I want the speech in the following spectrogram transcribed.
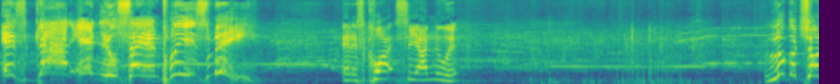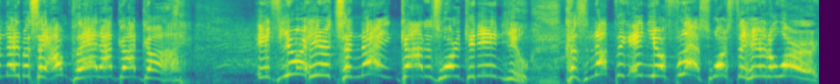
it's God in you saying, Please me. And it's quite, see, I knew it. Look at your neighbor and say, I'm glad I got God. If you're here tonight, God is working in you because nothing in your flesh wants to hear the word.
